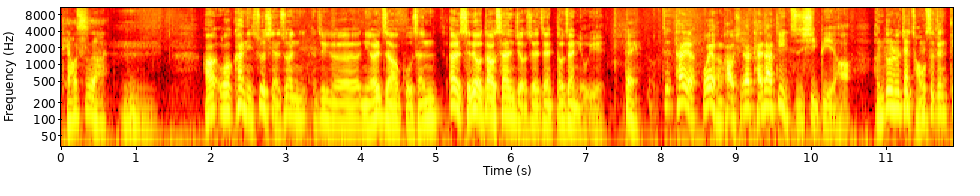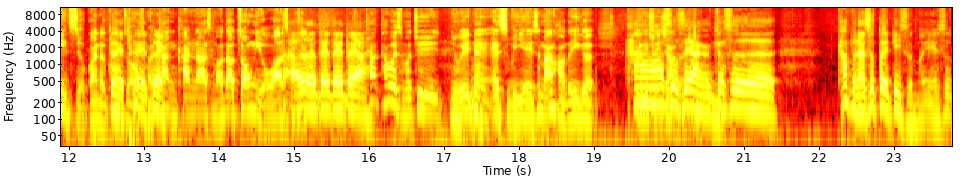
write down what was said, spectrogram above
调试啊。嗯，好，我看你书写说你这个你儿子啊，古城二十六到三十九岁在都在纽约。对，这他也我也很好奇，他台大地质系毕业哈，很多人就从事跟地质有关的工作，什么探勘啊，什么到中油啊，什么的。对对对啊，他他为什么去纽约念 SVA 是蛮好的一个。他是这样，就是他本来是对地质嘛，也是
